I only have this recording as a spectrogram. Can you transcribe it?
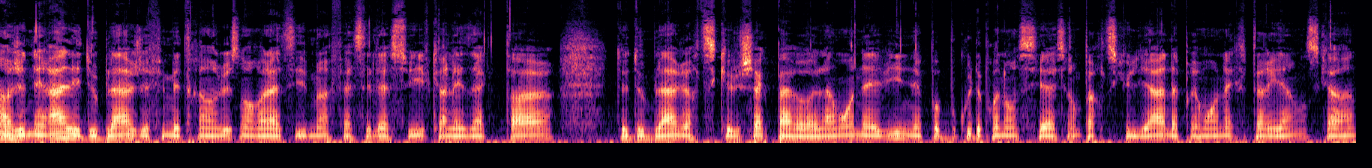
En général, les doublages de films étrangers sont relativement faciles à suivre quand les acteurs de doublage articulent chaque parole. À mon avis, il n'y a pas beaucoup de prononciation particulière d'après mon expérience quand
